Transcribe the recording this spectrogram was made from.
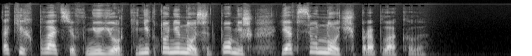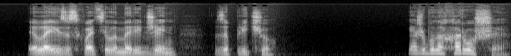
Таких платьев в Нью-Йорке никто не носит. Помнишь, я всю ночь проплакала. Элоиза схватила Мэри Джейн за плечо. «Я же была хорошая»,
